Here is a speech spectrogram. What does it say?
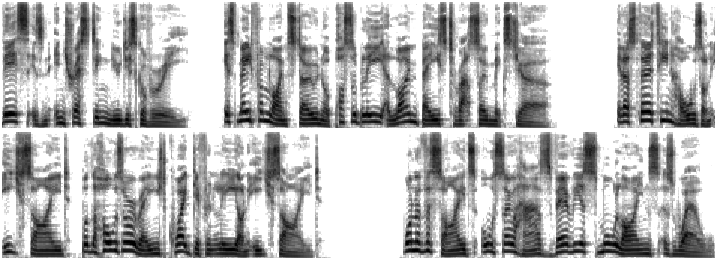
This is an interesting new discovery, it's made from limestone or possibly a lime-based terrazzo mixture. It has 13 holes on each side, but the holes are arranged quite differently on each side. One of the sides also has various small lines as well.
